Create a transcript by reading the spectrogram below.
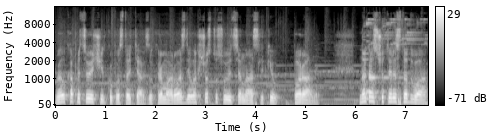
ВЛК працює чітко по статтях, зокрема розділах, що стосуються наслідків поранень. Наказ 402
